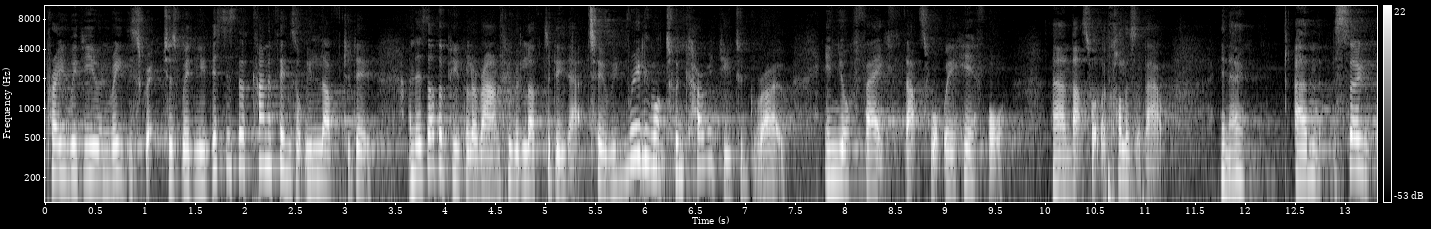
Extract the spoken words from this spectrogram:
pray with you and read the scriptures with you. This is the kind of things that we love to do. And there's other people around who would love to do that too. We really want to encourage you to grow in your faith. That's what we're here for. Um, that's what the collar's about, you know. Um, so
